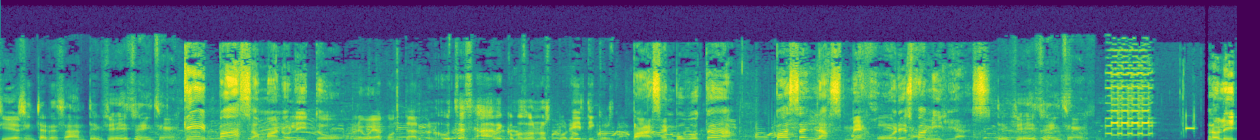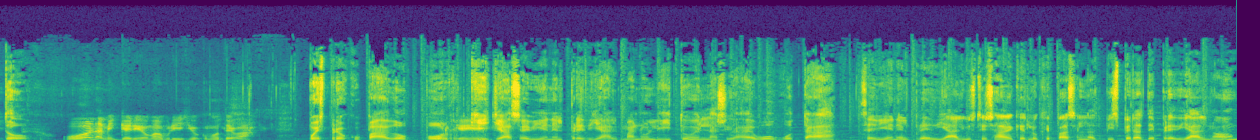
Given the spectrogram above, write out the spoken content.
Sí, es interesante, sí, sí, sí. ¿Qué pasa, Manolito? Le voy a contar. usted sabe cómo son los políticos. Pasa en Bogotá. Pasa en las mejores familias. Sí, sí, sí, sí. Manolito, Hola, mi querido Mauricio, ¿cómo te va? pues preocupado porque ya se viene el predial, Manolito, en la ciudad de Bogotá. Se viene el predial y usted sabe qué es lo que pasa en las vísperas de predial, ¿no?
